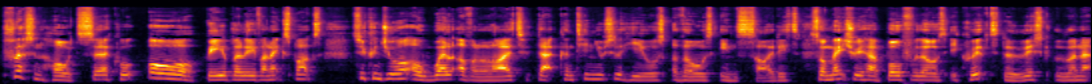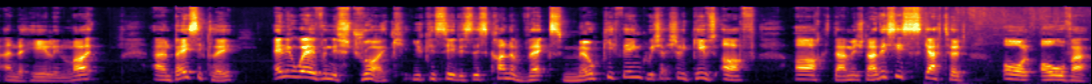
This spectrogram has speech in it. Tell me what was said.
Press and hold circle or B believe on Xbox to conjure a well of light that continuously heals those inside it. So make sure you have both of those equipped, the Risk Runner and the Healing Light. And basically, anywhere within this strike, you can see there's this kind of Vex milky thing, which actually gives off arc damage. Now this is scattered all over.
